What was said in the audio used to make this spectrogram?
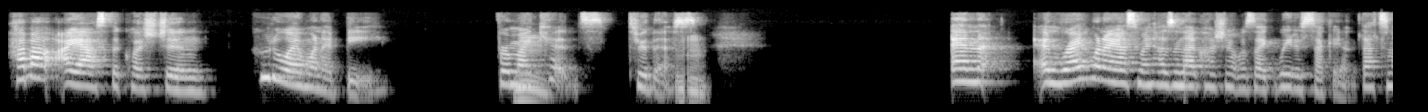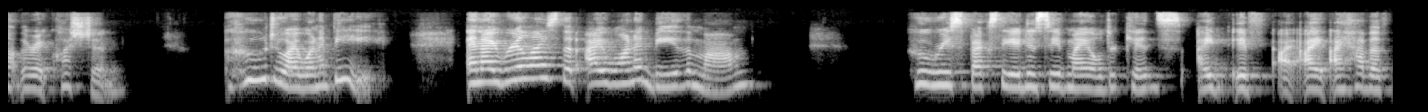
How about I ask the question, who do I want to be for my mm. kids through this? Mm. And and right when I asked my husband that question, it was like, wait a second, that's not the right question. Who do I want to be? And I realized that I want to be the mom who respects the agency of my older kids. I if I I have a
